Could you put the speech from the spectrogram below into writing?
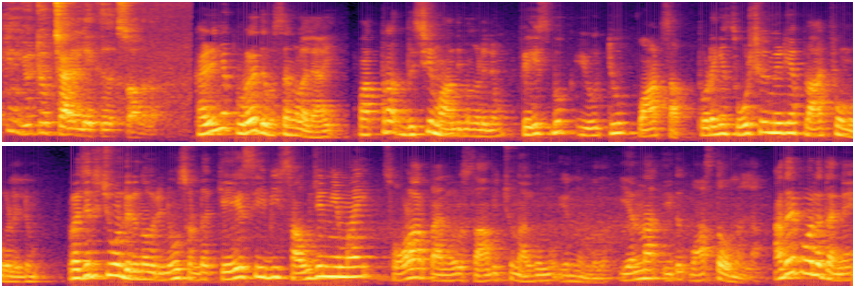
ടെക്കിൻ യൂട്യൂബ് ചാനലിലേക്ക് സ്വാഗതം. കഴിഞ്ഞ കുറേ ദിവസങ്ങളിലായി പത്ര ദൃശ്യമാധ്യമങ്ങളിലും ഫേസ്ബുക്ക് യൂട്യൂബ് വാട്സാപ്പ് തുടങ്ങിയ സോഷ്യൽ മീഡിയ പ്ലാറ്റ്ഫോമുകളിലും പ്രചരിച്ചുകൊണ്ടിരുന്ന ഒരു ന്യൂസ് ഉണ്ട് കെ എസ് ഇ ബി സൗജന്യമായി സോളാർ പാനലുകൾ സ്ഥാപിച്ചു നൽകുന്നു എന്നുള്ളത്. എന്നാൽ ഇത് വാസ്തവമല്ല. അതേപോലെ തന്നെ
